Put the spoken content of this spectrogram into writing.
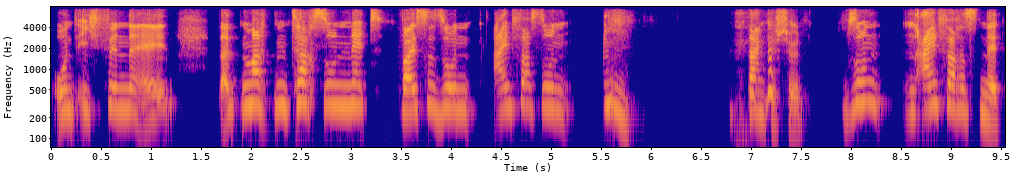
Und ich finde, ey, das macht einen Tag so nett. Weißt du, so ein, einfach so ein, Dankeschön. So ein, ein einfaches Nett.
